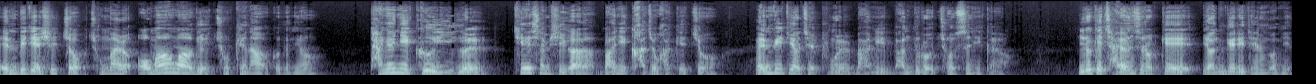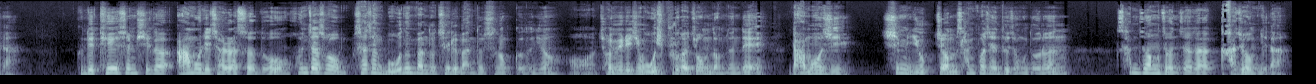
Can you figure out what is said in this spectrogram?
엔비디아 실적 정말 어마어마하게 좋게 나왔거든요. 당연히 그 이익을 TSMC가 많이 가져갔겠죠. 엔비디아 제품을 많이 만들어 줬으니까요. 이렇게 자연스럽게 연결이 되는 겁니다. 근데 TSMC가 아무리 잘났어도 혼자서 세상 모든 반도체를 만들 수는 없거든요. 어, 점유율이 지금 50%가 조금 넘는데 나머지 16.3% 정도는 삼성전자가 가져옵니다.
